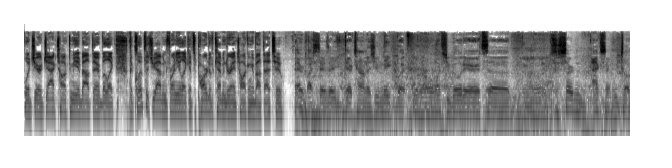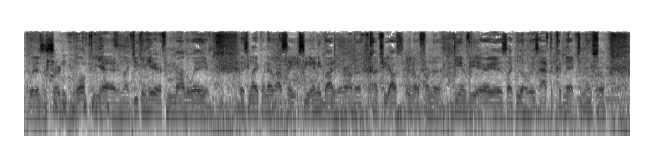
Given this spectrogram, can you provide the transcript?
what Jarrett Jack talked to me about there. But like the clip that you have in front of you, like it's part of Kevin Durant talking about that too. Everybody says their their town is unique, but you know once you go there, it's a you know it's a certain accent we talk with, it's a certain walk we have, and like you can hear it from a mile away, and it's like whenever I say see anybody around the country, out you know from the DMV area, it's like we always have to connect, you know. So so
